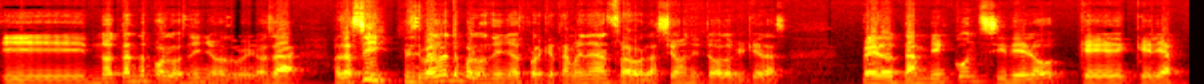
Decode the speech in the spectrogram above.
Y no tanto por los niños, güey. O sea, o sea, sí, principalmente por los niños, porque también eran su adoración y todo lo que quieras. Pero también considero que quería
